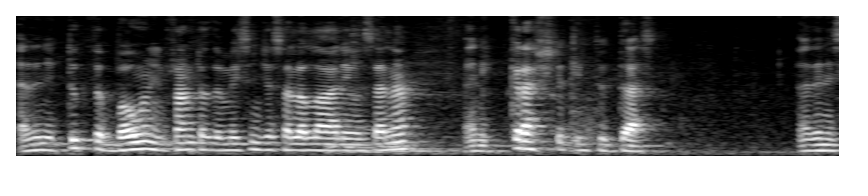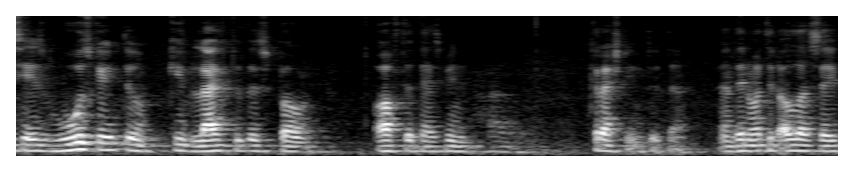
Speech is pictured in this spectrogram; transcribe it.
And then he took the bone in front of the Messenger sallallahu alaihi wasallam and he crushed it into dust. And then he says, Who's going to give life to this bone after it has been crushed into dust? And then what did Allah say?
